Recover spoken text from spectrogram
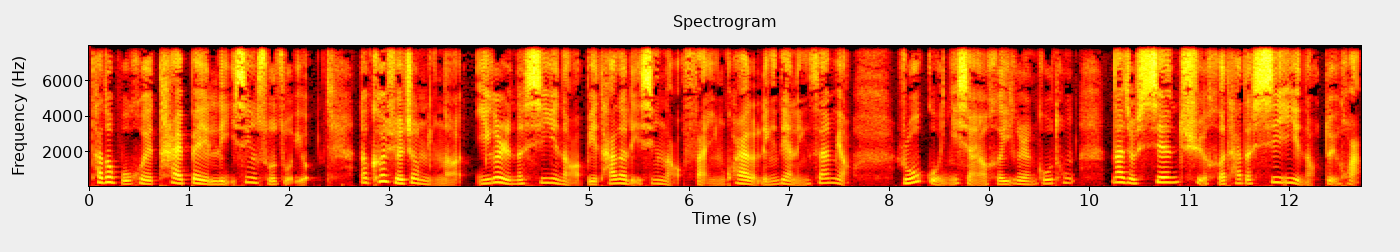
他都不会太被理性所左右。那科学证明呢，一个人的蜥蜴脑比他的理性脑反应快了零点零三秒。如果你想要和一个人沟通，那就先去和他的蜥蜴脑对话，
